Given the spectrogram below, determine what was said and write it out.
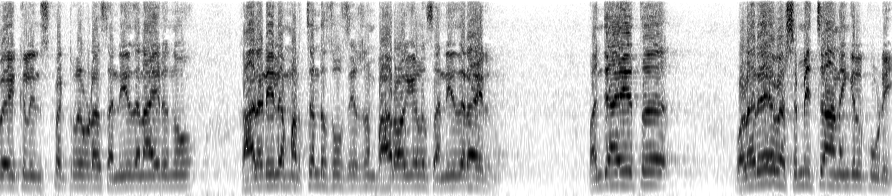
വെഹിക്കിൾ ഇൻസ്പെക്ടർ ഇവിടെ സന്നിഹിതനായിരുന്നു. കാലടിയിലെ മർച്ചന്റ് അസോസിയേഷൻ ഭാരവാഹികൾ സന്നിഹിതരായിരുന്നു. പഞ്ചായത്ത് വളരെ വിഷമിച്ചാണെങ്കിൽ കൂടി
